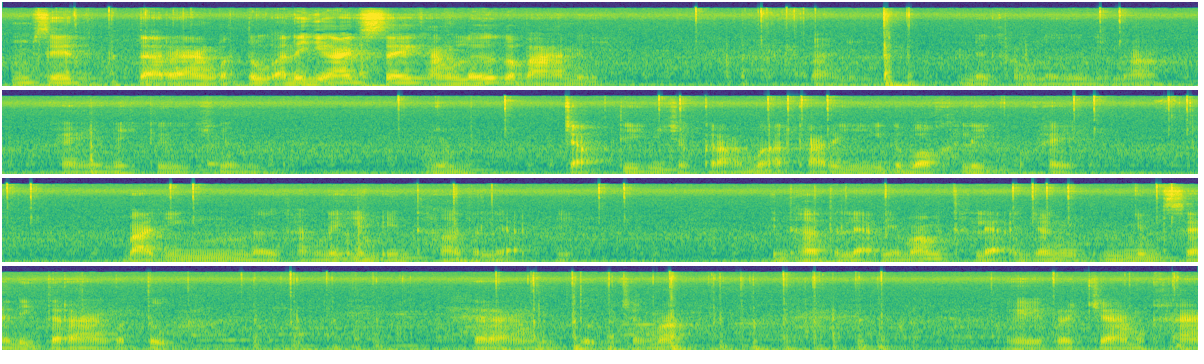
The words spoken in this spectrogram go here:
ខ្ញុំសេតារាងបន្ទុកអានេះយើងអាចសេខាងលើក៏បាននេះបាទនៅខាងលើនេះមកហើយនេះគឺខ្ញុំខ្ញុំចាប់ទីវាចុះក្រោមមើលអត់ការី double click អូខេបាទយើងនៅខាងនេះខ្ញុំ enter តម្លាក់នេះ enter តម្លាក់វាមកវាធ្លាក់អញ្ចឹងខ្ញុំសេនេះតារាងបន្ទុក តារាងបន្ទុកអញ្ចឹងមកអេប្រចាំខែ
